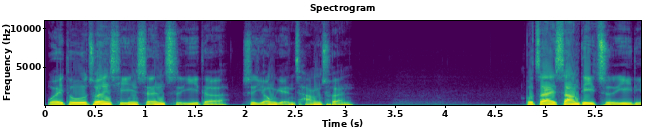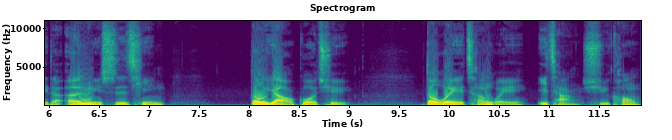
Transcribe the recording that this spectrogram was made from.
唯独遵行神旨意的是永远长存。不在上帝旨意里的儿女私情都要过去，都会成为一场虚空。”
